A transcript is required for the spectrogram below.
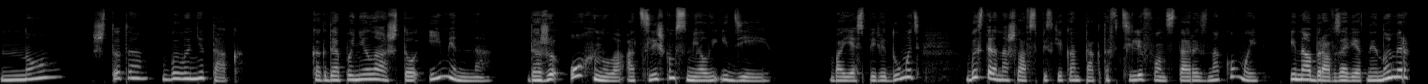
Но что-то было не так. Когда поняла, что именно, даже охнула от слишком смелой идеи. Боясь передумать, быстро нашла в списке контактов телефон старой знакомой и, набрав заветный номер,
